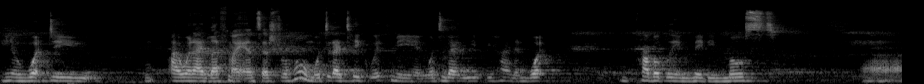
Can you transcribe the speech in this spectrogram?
you know, what do you, I, when I left my ancestral home, what did I take with me and what did I leave behind and what probably maybe most uh,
